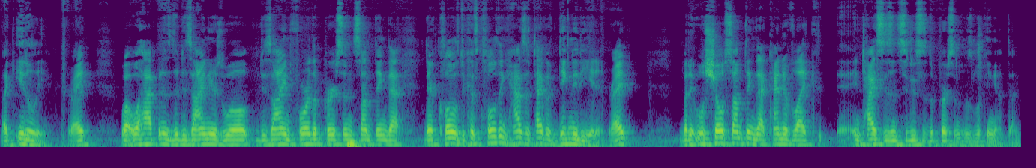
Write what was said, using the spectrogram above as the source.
like Italy, right? what will happen is the designers will design for the person something that their clothes, because clothing has a type of dignity in it, right? But it will show something that kind of like entices and seduces the person who's looking at them.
